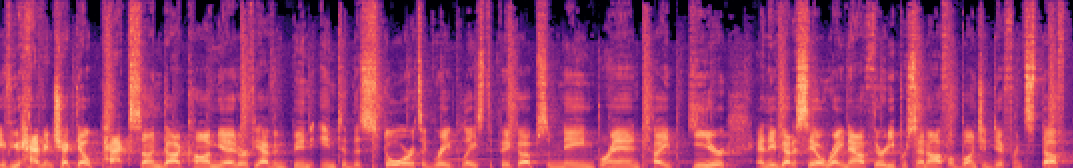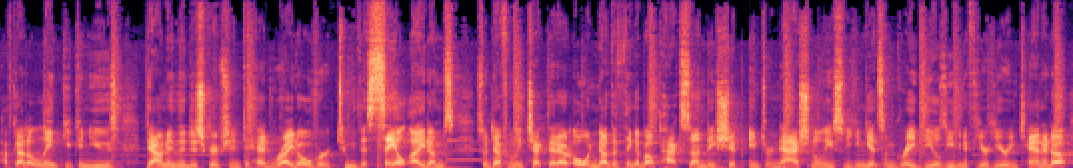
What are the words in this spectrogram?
If you haven't checked out pacsun.com yet, or if you haven't been into the store, it's a great place to pick up some name brand type gear. And they've got a sale right now, 30% off a bunch of different stuff. I've got a link you can use down in the description to head right over to the sale items. So definitely check that out. Oh, another thing about PacSun, they ship internationally, so you can get some great deals even if you're here in Canada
